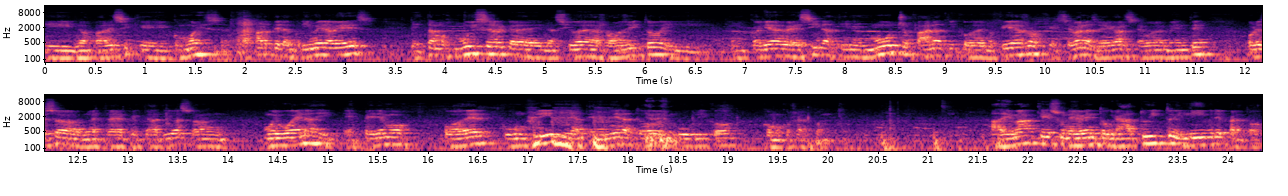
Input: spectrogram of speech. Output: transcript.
y nos parece que como es aparte la primera vez estamos muy cerca de la ciudad de Arroyito y las localidades vecinas tienen muchos fanáticos de los fierros que se van a llegar seguramente, por eso nuestras expectativas son muy buenas y esperemos poder cumplir y atender a todo el público como corresponde. Además que es un evento gratuito y libre para todos.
